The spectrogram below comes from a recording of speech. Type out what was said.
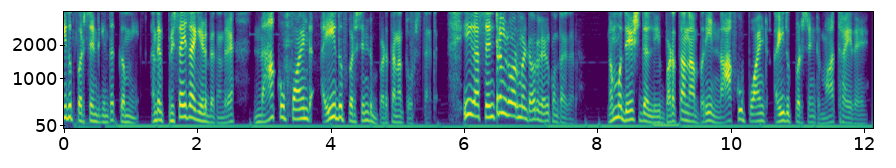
ಐದು ಪರ್ಸೆಂಟ್ಗಿಂತ ಕಮ್ಮಿ. ಅಂದರೆ ಪ್ರಿಸೈಸ್ ಆಗಿ ಹೇಳ್ಬೇಕಂದ್ರೆ ನಾಲ್ಕು ಪಾಯಿಂಟ್ ಐದು ಪರ್ಸೆಂಟ್ ಬಡತನ ತೋರಿಸ್ತಾ ಇದೆ. ಈಗ ಸೆಂಟ್ರಲ್ ಗೌರ್ಮೆಂಟ್ ಅವರು ಹೇಳ್ಕೊತಾ ಇದ್ದಾರೆ. ನಮ್ಮ ದೇಶದಲ್ಲಿ ಬಡತನ ಬರೀ ನಾಲ್ಕು ಪಾಯಿಂಟ್ ಐದು ಪರ್ಸೆಂಟ್ ಮಾತ್ರ ಇದೆ.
